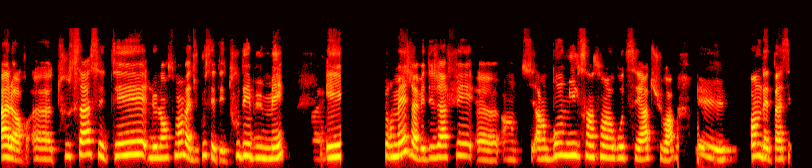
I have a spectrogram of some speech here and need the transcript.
Alors, euh, tout ça, c'était le lancement, bah, du coup, c'était tout début mai. Ouais. Et sur mai, j'avais déjà fait euh, un, petit, un bon 1500 euros de CA, tu vois. Et... Avant d'être passé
